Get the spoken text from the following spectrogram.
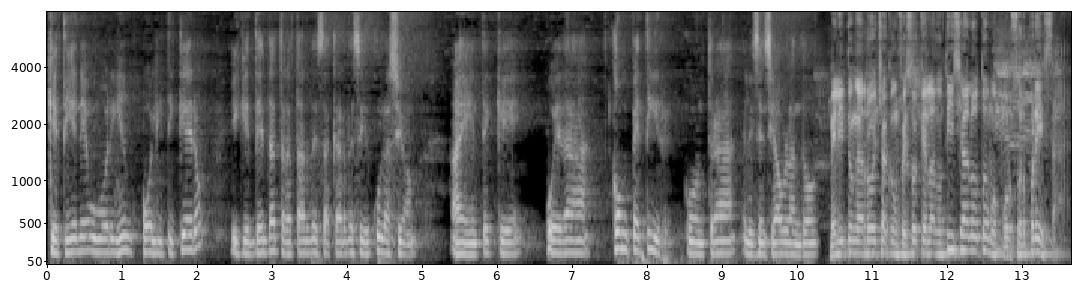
que tiene un origen politiquero y que intenta tratar de sacar de circulación a gente que pueda competir contra el licenciado Blandón. Melitón Arrocha confesó que la noticia lo tomó por sorpresa.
